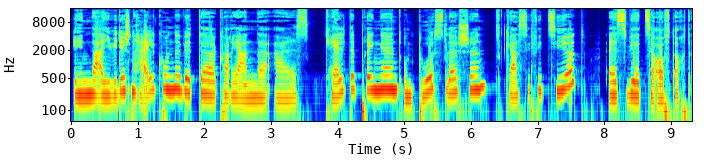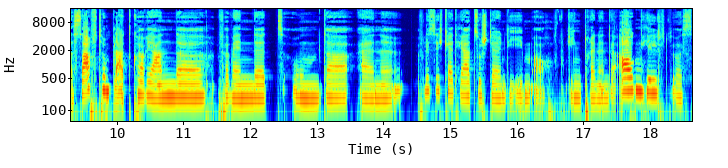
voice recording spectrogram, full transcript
In der ayurvedischen Heilkunde wird der Koriander als kältebringend und durstlöschend klassifiziert. Es wird sehr oft auch der Saft vom Blattkoriander verwendet, um da eine Flüssigkeit herzustellen, die eben auch gegen brennende Augen hilft, was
